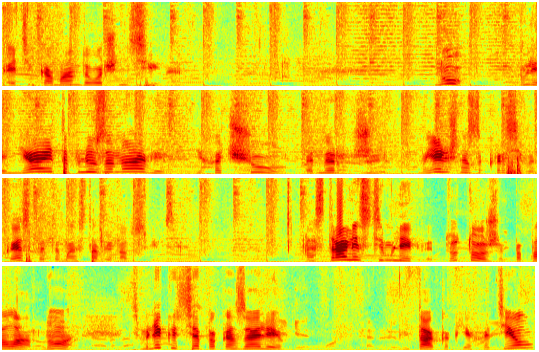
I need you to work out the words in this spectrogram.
эти команды очень сильные. Ну, Блин, я это плюс за Нави. Я хочу NRG. Но я лично за красивый КС, поэтому я ставлю Natus Vincere. Astralis Team Liquid. Тут тоже пополам. Но Team Liquid себя показали не так, как я хотел.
